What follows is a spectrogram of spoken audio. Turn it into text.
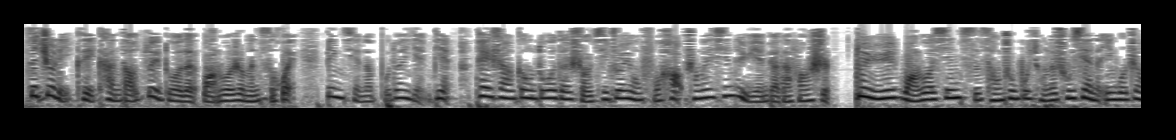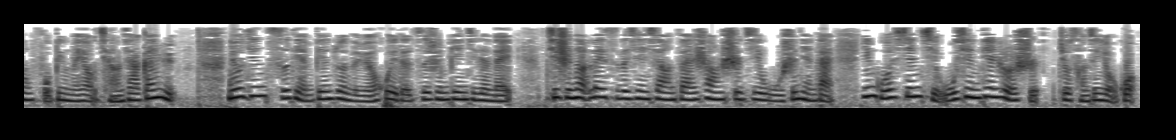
在这里可以看到最多的网络热门词汇，并且呢不断演变，配上更多的手机专用符号，成为新的语言表达方式。对于网络新词层出不穷的出现呢，英国政府并没有强加干预。牛津词典编纂委员会的资深编辑认为，其实呢，类似的现象在上世纪五十年代英国掀起无线电热时就曾经有过。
